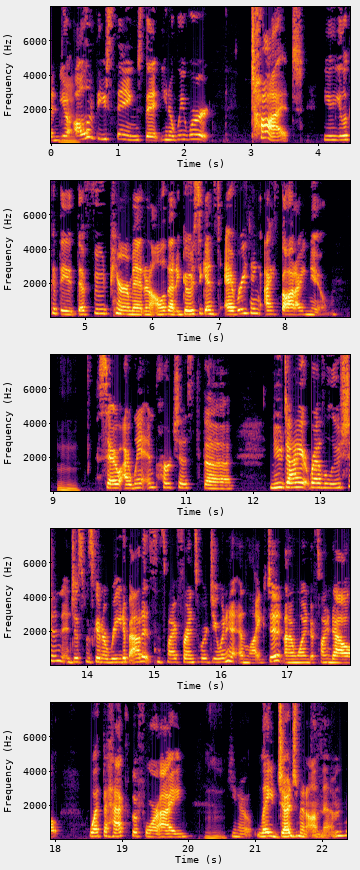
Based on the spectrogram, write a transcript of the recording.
And, you know, all of these things that, you know, we were taught. You, you look at the, the food pyramid and all of that, it goes against everything I thought I knew. Mm-hmm. So I went and purchased the new diet revolution and just was going to read about it since my friends were doing it and liked it. And I wanted to find out what the heck before I, mm-hmm. you know, laid judgment on them.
